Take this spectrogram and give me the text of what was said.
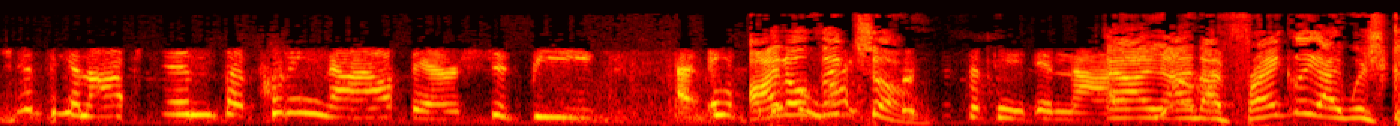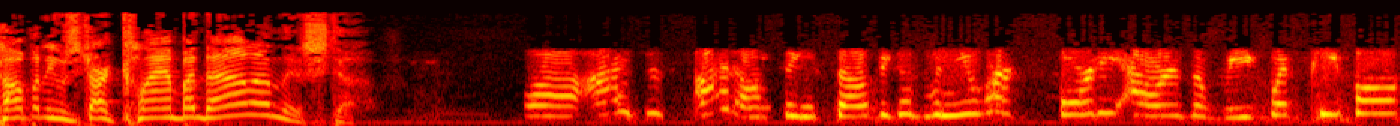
Should be an option, but putting that out there should be. Uh, I don't think so. Participate in that. And, I, Yeah. and I, frankly, I wish companies would start clamping down on this stuff. Well, I just I don't think so because when you work 40 hours a week with people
